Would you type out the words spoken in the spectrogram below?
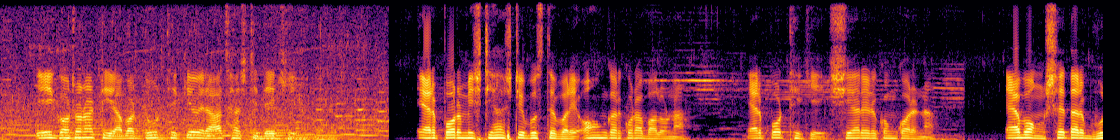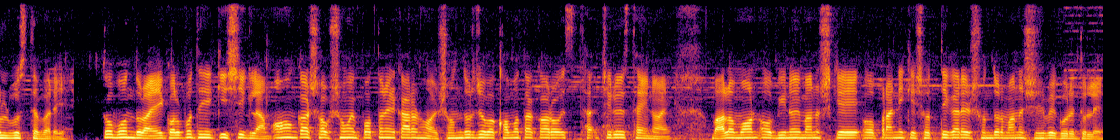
এই ঘটনাটি আবার দূর থেকে ওই রাজহাঁসটি দেখে। এরপর মিষ্টি হাসটি বুঝতে পারে অহংকার করা ভালো না। এরপর থেকে সে আর এরকম করে না। এবং সে তার ভুল বুঝতে পারে। তো বন্ধুরা, এই গল্প থেকে কি শিখলাম? অহংকার সবসময় পতনের কারণ হয়। সৌন্দর্য বা ক্ষমতা কারও চিরস্থায়ী নয়। ভালো মন ও বিনয় মানুষকে ও প্রাণীকে সত্যিকারের সুন্দর মানুষ হিসেবে গড়ে তোলে।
